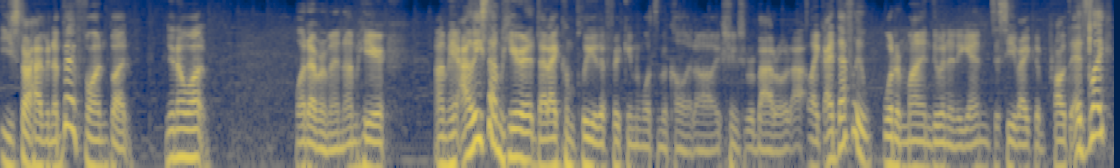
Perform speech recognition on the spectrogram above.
you start having a bit fun. But you know what? Whatever, man. I'm here. I'm here. At least I'm here that I completed the freaking what's it call it? Uh, Extreme Super Battle. Like I definitely wouldn't mind doing it again to see if I could. Pro- it's like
